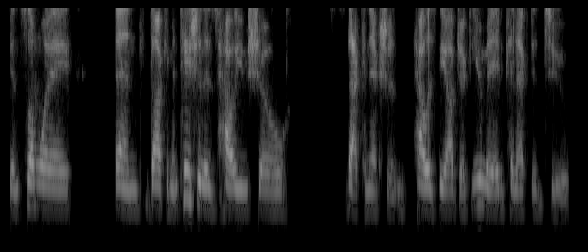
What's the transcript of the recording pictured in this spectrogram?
in some way and documentation is how you show that connection how is the object you made connected to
